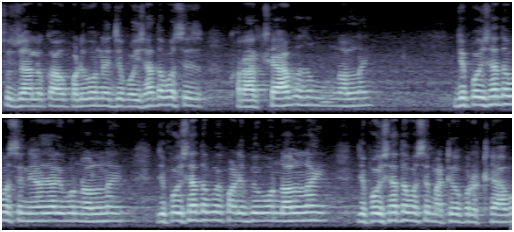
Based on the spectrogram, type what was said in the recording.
ସୂର୍ଯ୍ୟାଲୋକ ଆଉ ପଡ଼ିବ ନାହିଁ ଯିଏ ପଇସା ଦେବ ସେ ଖରାରେ ଠିଆ ହେବ ନହେଲେ ନାହିଁ। ଯିଏ ପଇସା ଦେବ ସେ ନିଆଁ ଜାଳିବ ନହେଲେ ନାହିଁ। ଯିଏ ପଇସା ଦେବ ପାଣି ପିଇବ ନହେଲେ ନାହିଁ। ଯିଏ ପଇସା ଦେବ ସେ ମାଟି ଉପରେ ଠିଆ ହେବ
